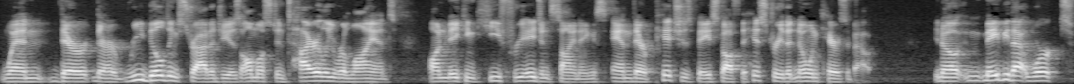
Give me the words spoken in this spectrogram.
when their their rebuilding strategy is almost entirely reliant on making key free agent signings, and their pitch is based off the history that no one cares about. You know, maybe that worked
